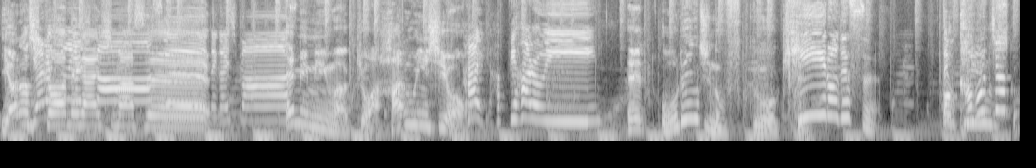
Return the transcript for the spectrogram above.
よろしくお願いします。お願いします。エミミンは今日はハロウィン仕様。はいハッピーハロウィーン。えオレンジの服を着て。黄色ですでもかぼちゃっ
